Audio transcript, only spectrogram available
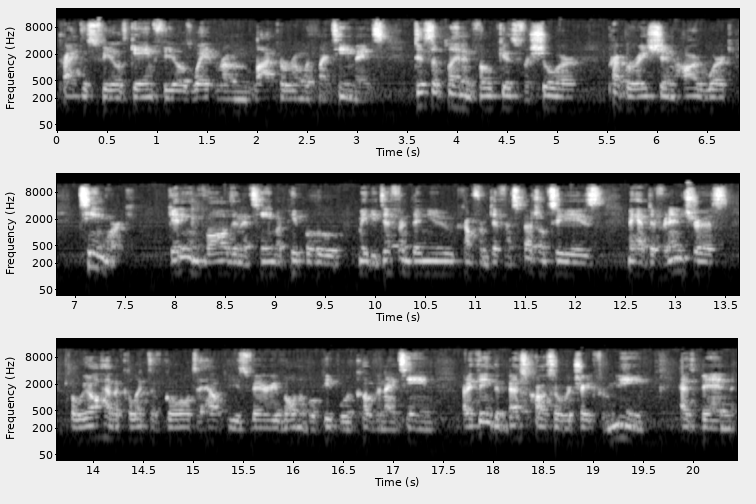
practice fields, game fields, weight room, locker room with my teammates. Discipline and focus for sure, preparation, hard work, teamwork getting involved in a team of people who may be different than you, come from different specialties, may have different interests, but we all have a collective goal to help these very vulnerable people with COVID 19. But I think the best crossover trait for me has been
